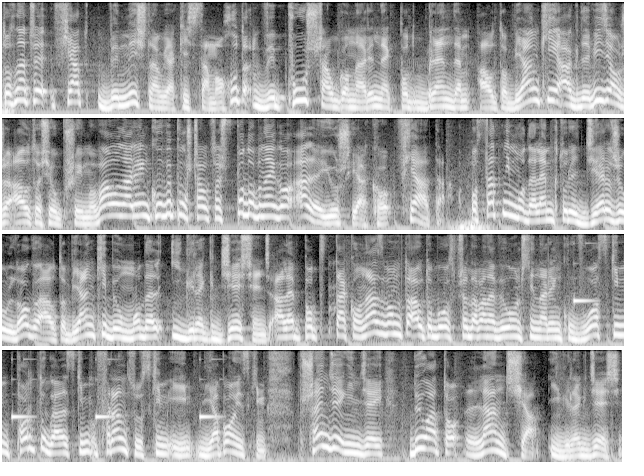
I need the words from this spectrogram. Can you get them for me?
To znaczy Fiat wymyślał jakiś samochód, wypuszczał go na rynek pod brandem Auto Bianchi, a gdy widział, że auto się przyjmowało na rynku, wypuszczał coś podobnego, ale już jako Fiata. Ostatnim modelem, który dzierżył logo Auto Bianchi był model Y10, ale pod taką nazwą to auto było sprzedawane wyłącznie na rynku włoskim, portugalskim, francuskim i japońskim. Wszędzie indziej była to Lancia Y10.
